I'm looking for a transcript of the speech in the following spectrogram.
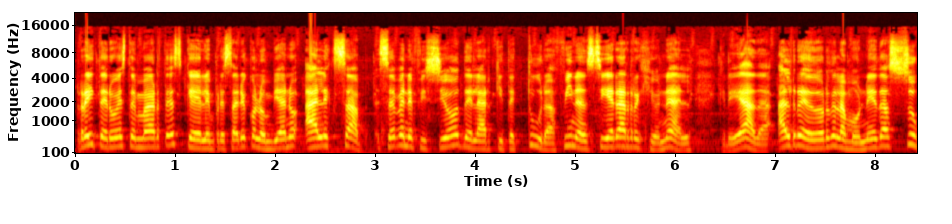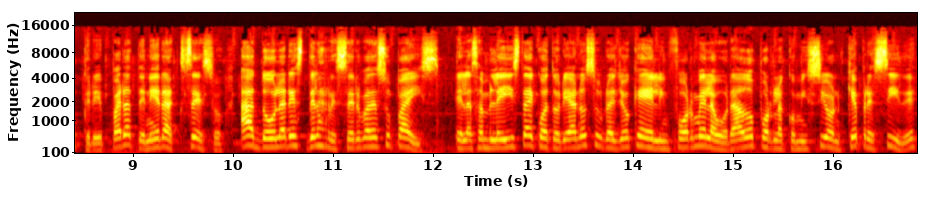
reiteró este martes que el empresario colombiano Alex Saab se benefició de la arquitectura financiera regional creada alrededor de la moneda Sucre para tener acceso a dólares de la reserva de su país. El asambleísta ecuatoriano subrayó que el informe elaborado por la comisión que preside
